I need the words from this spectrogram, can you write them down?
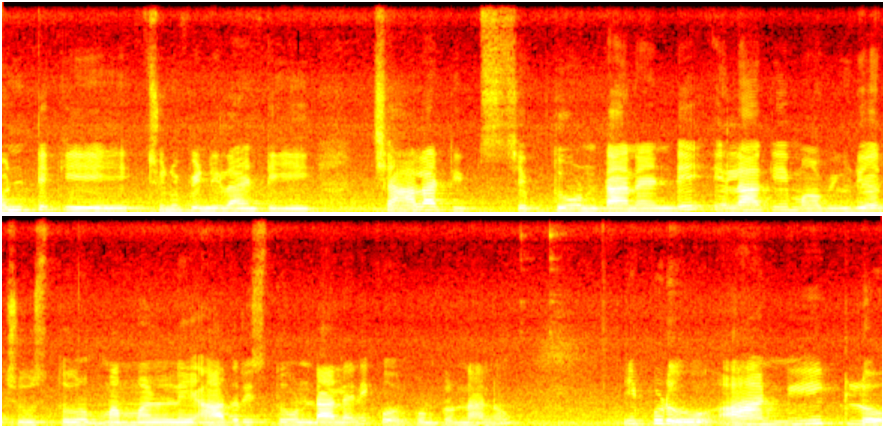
ఒంటికి చునుపిండి లాంటివి చాలా టిప్స్ చెప్తూ ఉంటానండి. ఇలాగే మా వీడియో చూస్తూ మమ్మల్ని ఆదరిస్తూ ఉండాలని కోరుకుంటున్నాను. ఇప్పుడు ఆ నీటిలో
